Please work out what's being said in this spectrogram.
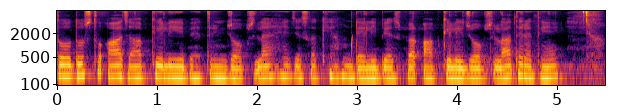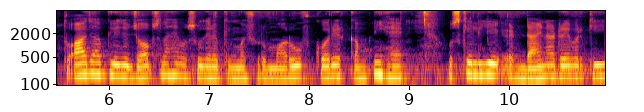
तो दोस्तों, आज आपके लिए बेहतरीन जॉब्स लाए हैं। जैसा कि हम डेली बेस पर आपके लिए जॉब्स लाते रहते हैं। तो आज आपके लिए जो जॉब्स लाए हैं वो सऊदी अरब की मशहूर मरूफ कोरियर कंपनी है। उसके लिए डायना ड्राइवर की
